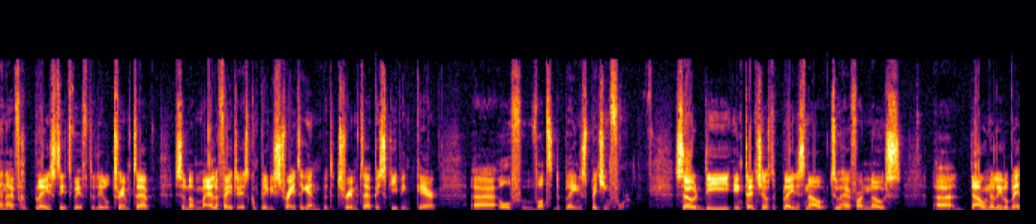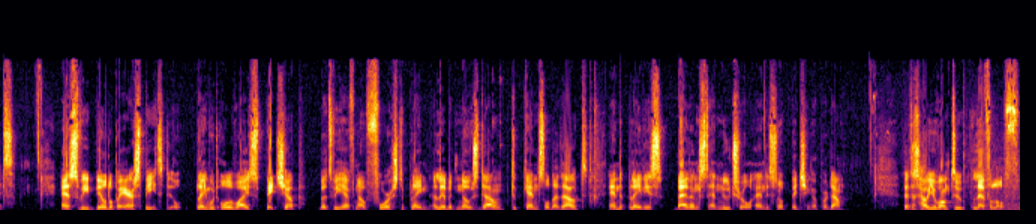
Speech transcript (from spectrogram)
and I've replaced it with the little trim tab, so that my elevator is completely straight again, but the trim tab is keeping care uh, of what the plane is pitching for. So the intention of the plane is now to have our nose uh, down a little bit. As we build up airspeed, the plane would otherwise pitch up, but we have now forced the plane a little bit nose down to cancel that out and the plane is balanced and neutral and it's not pitching up or down. That is how you want to level off.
